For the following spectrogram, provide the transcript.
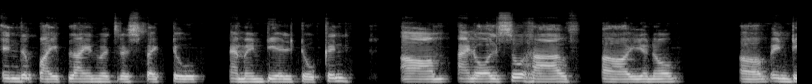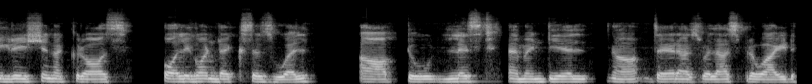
in the pipeline with respect to MNTL token, um, and also have uh, you know uh, integration across Polygon DEX as well uh, to list MNTL uh, there as well as provide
